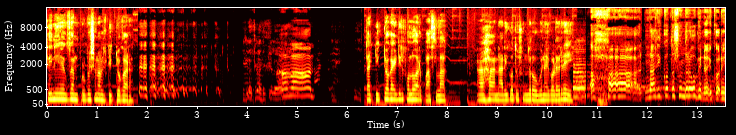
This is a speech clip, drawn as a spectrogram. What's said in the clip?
তিনি একজন প্রফেশনাল টিকটকার তার টিকটক আইডির ফলোয়ার পাঁচ লাখ। আহা নারী কত সুন্দর অভিনয় করে রে। আহা, নারী কত সুন্দর অভিনয় করে।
